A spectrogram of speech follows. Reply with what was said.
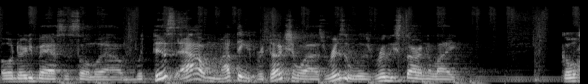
Old Dirty Bastard solo album. With this album, I think production wise, RZA was really starting to like go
